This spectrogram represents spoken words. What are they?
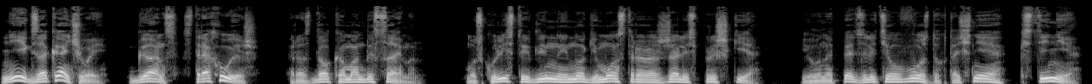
«Ник, заканчивай! Ганс, страхуешь!» – раздал команды Саймон. Мускулистые длинные ноги монстра разжались в прыжке, и он опять залетел в воздух, точнее, к стене.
